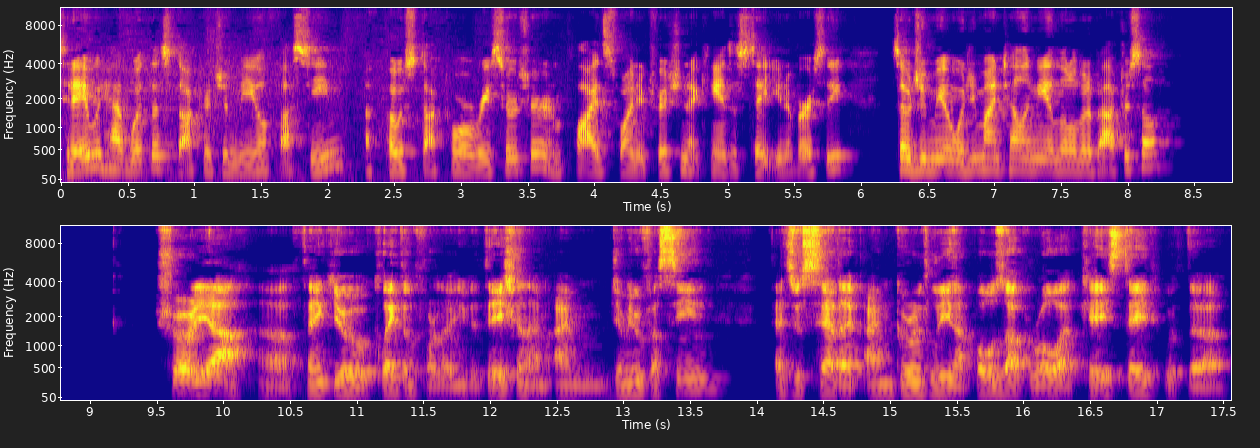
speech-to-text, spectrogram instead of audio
Today we have with us Dr. Jamil Faccin, a postdoctoral researcher in applied swine nutrition at Kansas State University. So, Jamil, would you mind telling me a little bit about yourself? Sure, yeah. Uh, thank you, Clayton, for the invitation. I'm, I'm Jamil Faccin. As you said, I, am currently in a postdoc role at K-State with the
